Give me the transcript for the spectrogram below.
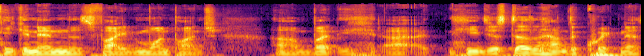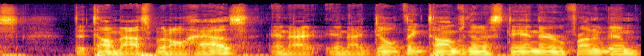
He can end this fight in one punch, uh, but he, uh, he just doesn't have the quickness that Tom Aspinall has, and I and I don't think Tom's going to stand there in front of him.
